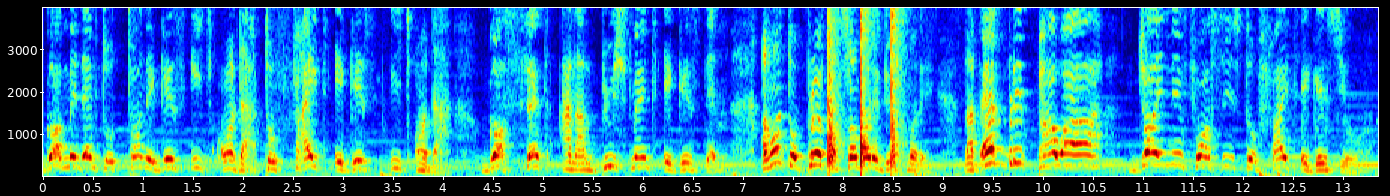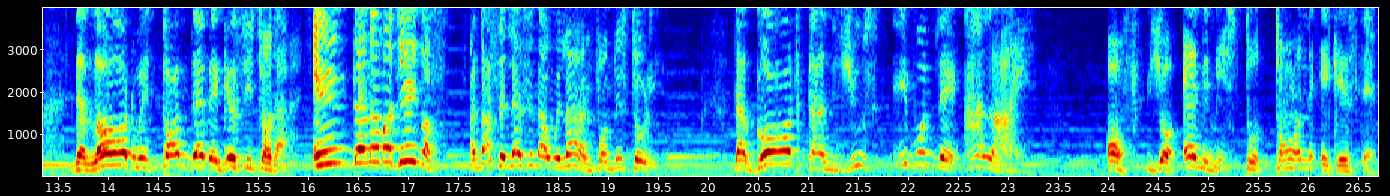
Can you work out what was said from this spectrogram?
God made them to turn against each other, to fight against each other. God set an ambushment against them. I want to pray for somebody this morning that every power joining forces to fight against you, the Lord will turn them against each other in the name of Jesus. And that's a lesson that we learn from this story that God can use even the ally of your enemies to turn against them.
